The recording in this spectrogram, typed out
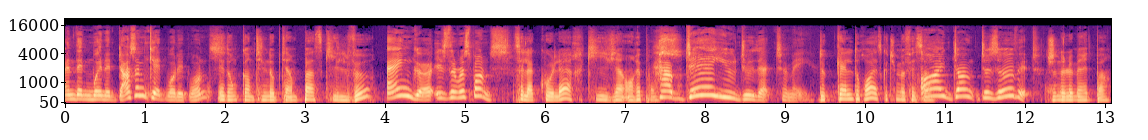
And then when it doesn't get what it wants, Et donc quand il n'obtient pas ce qu'il veut, c'est la colère qui vient en réponse. How dare you do that to me? De quel droit est-ce que tu me fais ça? I don't deserve it. Je ne le mérite pas.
